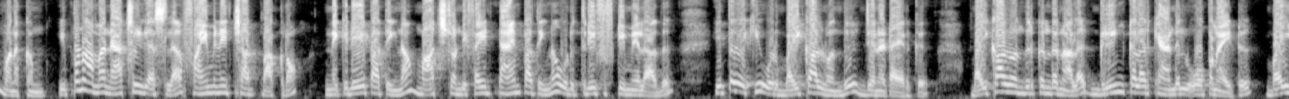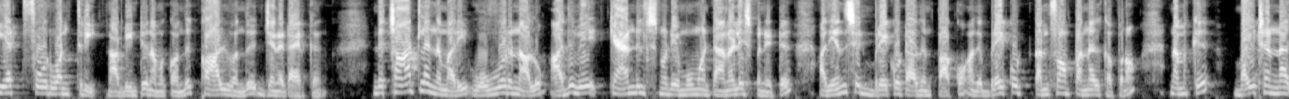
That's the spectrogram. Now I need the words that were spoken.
வணக்கம். இப்போ நாம நேச்சுரல் கேஸில் ஃபைவ் மினிட் சார்ட் பார்க்குறோம். இன்னைக்கு டே பார்த்தீங்கன்னா மார்ச் டுவெண்ட்டி ஃபைவ் டைம் பார்த்தீங்கன்னா ஒரு த்ரீ ஃபிஃப்டி மேலே ஆகுது இப்போதைக்கு ஒரு பைக்கால் வந்து ஜெனரேட் ஆயிருக்கு. பைக்கால் வந்திருக்கின்றனால கிரீன் கலர் கேண்டில் ஓப்பன் ஆயிட்டு buy at four one three அப்படின்ட்டு நமக்கு வந்து கால் வந்து ஜெனரேட் ஆயிருக்கு. இந்த சார்ட்டில் இந்த மாதிரி ஒவ்வொரு நாளும் அதுவே கேண்டில்ஸ்னுடைய மூவ்மெண்ட் அனலைஸ் பண்ணிட்டு அது எந்த சைட் பிரேக் அவுட் ஆகுதுன்னு பார்க்கும். அந்த பிரேக் அவுட் கன்ஃபார்ம் பண்ணதுக்கப்புறம் நமக்கு பை ட்ரென்னா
